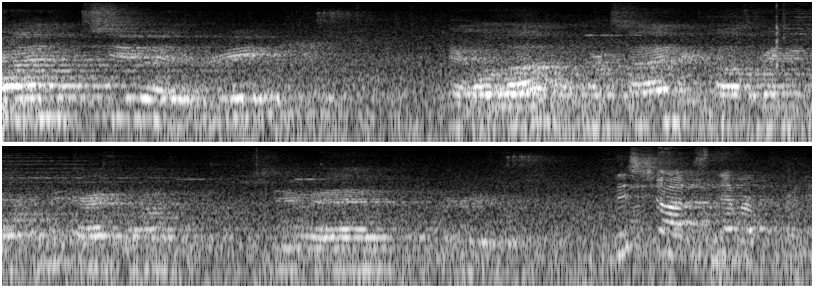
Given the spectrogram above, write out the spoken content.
One, two, and three. Okay, hold on. One more time. Your call's right for me. All right, one, two, and three. This shot is never pretty.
